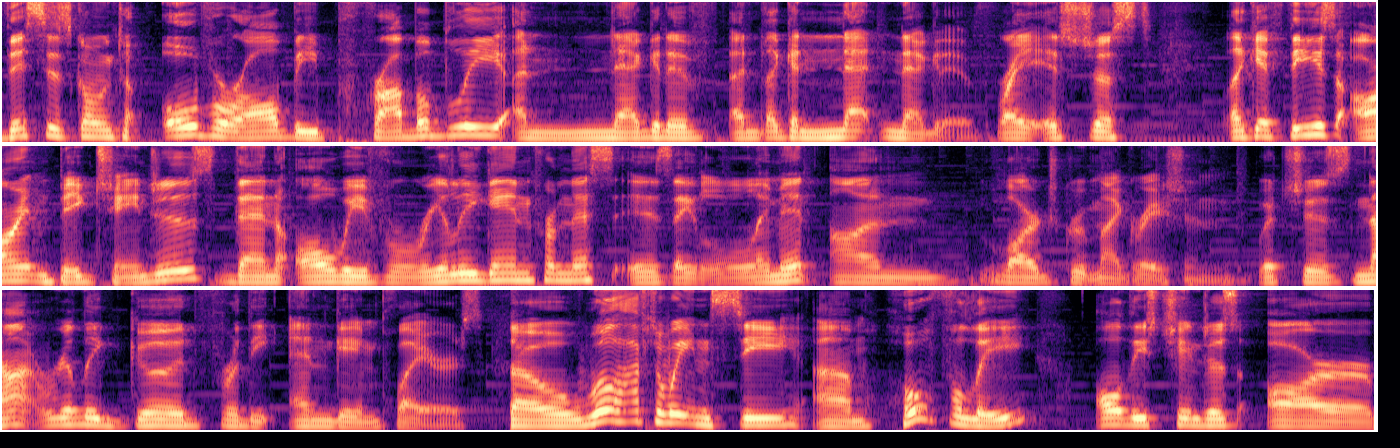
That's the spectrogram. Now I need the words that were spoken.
this is going to overall be probably a negative and like a net negative right? It's just like if these aren't big changes then all we've really gained from this is a limit on large group migration which is not really good for the end game players. So we'll have to wait and see. Um hopefully all these changes are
